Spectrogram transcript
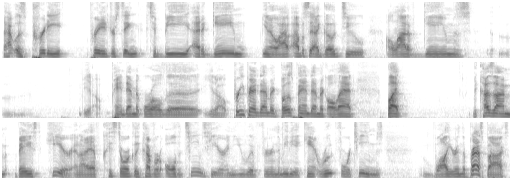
that was pretty pretty interesting to be at a game. You know, obviously I go to a lot of games you know pandemic world, uh, you know pre-pandemic, post-pandemic, all that. But because I'm based here and I have historically covered all the teams here, and you, if you're in the media, can't root for teams while you're in the press box.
